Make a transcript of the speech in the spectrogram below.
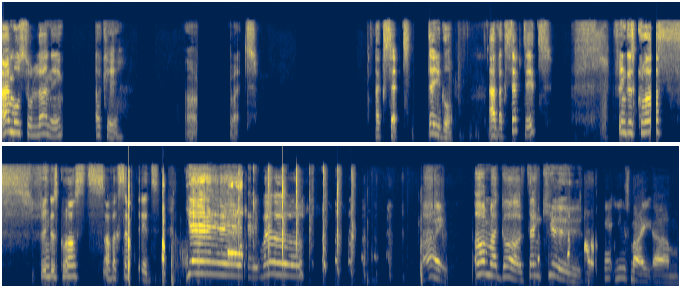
I'm also learning. Okay. All right. Accept. There you go. I've accepted. Fingers crossed. Fingers crossed. I've accepted. Yay! Whoa! Hi. Oh my God! Thank you. I can't use my um,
